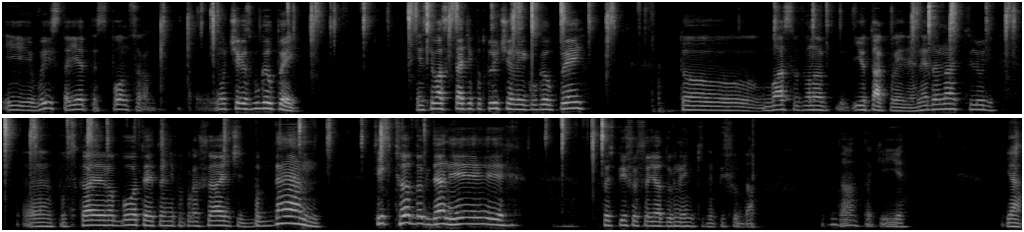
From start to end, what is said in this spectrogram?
И вы стаєте спонсором. Ну, через Google Pay. Если у вас, кстати, подключений Google Pay, то у вас вот воно і так пройде. Не донатьте люди. Э, пускай работает, а не попрошайничать. Богдан! Ти хто Богдан? Е! Хтось пише, що я дурненький, напишу да. Да, так і є. Я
